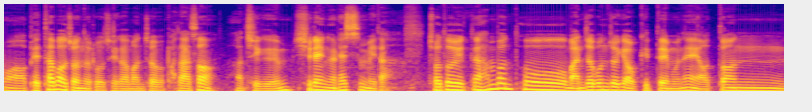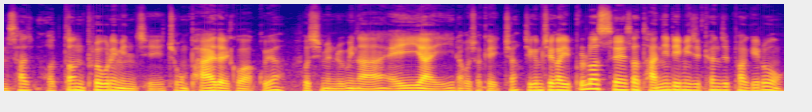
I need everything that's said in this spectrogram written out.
어, 베타 버전으로 제가 먼저 받아서 아, 지금 실행을 했습니다. 저도 일단 한 번도 만져본 적이 없기 때문에 어떤 사- 어떤 프로그램인지 조금 봐야 될 것 같고요. 보시면 루미나 AI라고 적혀 있죠. 지금 제가 이 플러스에서 단일 이미지 편집하기로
